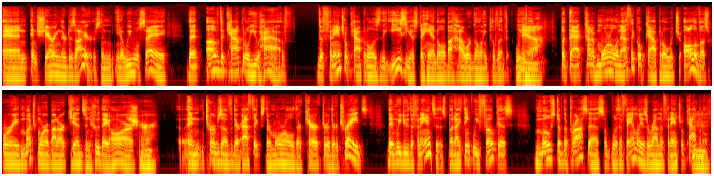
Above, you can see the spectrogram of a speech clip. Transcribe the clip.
and and sharing their desires and you know we will say that of the capital you have the financial capital is the easiest to handle about how we're going to live leave it but that kind of moral and ethical capital which all of us worry much more about our kids and who they are Sure. In terms of their ethics, their moral, their character, their traits than we do the finances. But I think we focus most of the process with a family is around the financial capital. Mm.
